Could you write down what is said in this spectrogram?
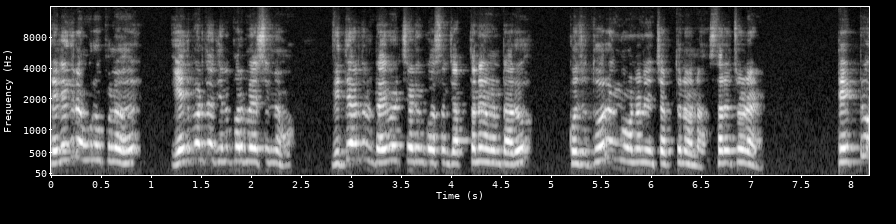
టెలిగ్రామ్ గ్రూపులో ఏది పడితే ఇన్ఫర్మేషన్ విద్యార్థులు డైవర్ట్ చేయడం కోసం చెప్తూనే ఉంటారు. కొంచెం దూరంగా ఉండని నేను చెప్తున్నాను. సరే చూడండి. టెట్టో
